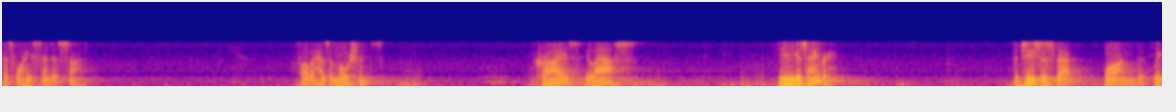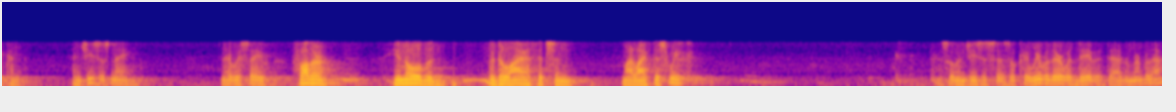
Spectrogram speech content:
That's why he sent his son. Father has emotions. He cries, he laughs, he even gets angry. But Jesus is that one that we can, in Jesus' name, and then we say, Father, you know the, the Goliath that's in my life this week. And so then Jesus says, Okay, we were there with David. Dad, remember that?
